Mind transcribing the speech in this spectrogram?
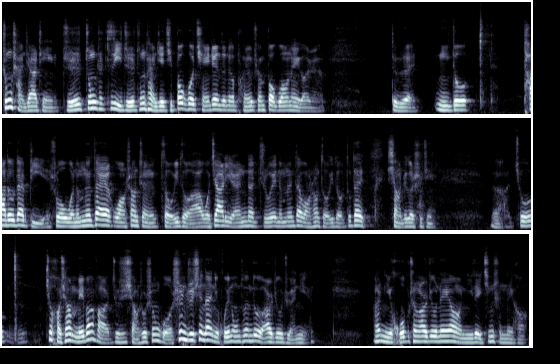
中产家庭只是中，自己只是中产阶级，包括前一阵子那个朋友圈曝光那个人，对不对？你都，他都在比，说我能不能再往上整走一走啊？我家里人的职位能不能再往上走一走？都在想这个事情，对吧？就就好像没办法，就是享受生活。甚至现在你回农村都有二舅卷你，啊，你活不成二舅那样，你得精神内耗。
